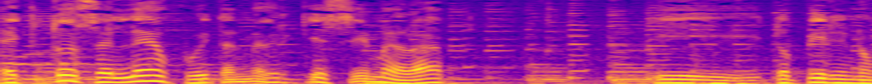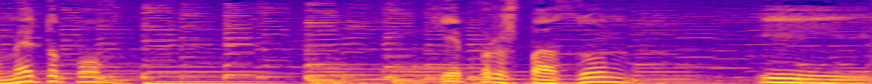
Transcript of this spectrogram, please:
Εκτός ελέγχου ήταν μέχρι και σήμερα η, το πύρινο μέτωπο και προσπαθούν οι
